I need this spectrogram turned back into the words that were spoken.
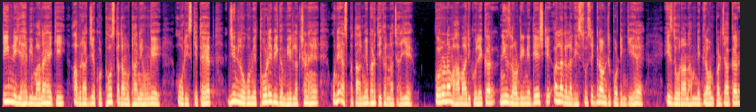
टीम ने यह भी माना है कि अब राज्य को ठोस कदम उठाने होंगे और इसके तहत जिन लोगों में थोड़े भी गंभीर लक्षण हैं, उन्हें अस्पताल में भर्ती करना चाहिए। कोरोना महामारी को लेकर न्यूज़ लॉन्ड्री ने देश के अलग अलग हिस्सों से ग्राउंड रिपोर्टिंग की है। इस दौरान हमने ग्राउंड पर जाकर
